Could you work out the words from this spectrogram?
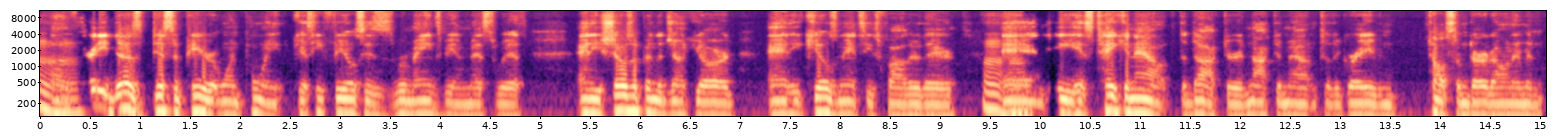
Uh, mm-hmm. Uh, Freddy does disappear at one point because he feels his remains being messed with, and he shows up in the junkyard and he kills Nancy's father there mm-hmm. and he has taken out the doctor and knocked him out into the grave and tossed some dirt on him. And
